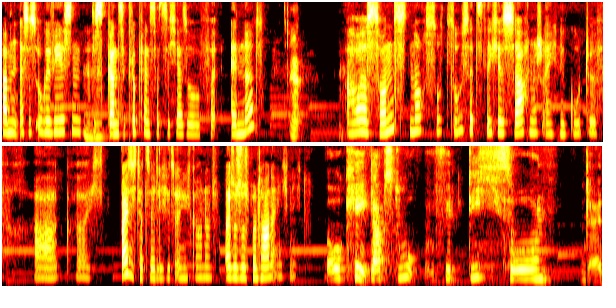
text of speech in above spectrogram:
ähm, SSO gewesen. Mhm. Das ganze Clubfenster hat sich ja so verändert. Ja. Aber sonst noch so zusätzliche Sachen ist eigentlich eine gute Frage. Ich, weiß ich tatsächlich jetzt eigentlich gar nicht. Also so spontan eigentlich nicht. Okay, glaubst du für dich so, äh,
